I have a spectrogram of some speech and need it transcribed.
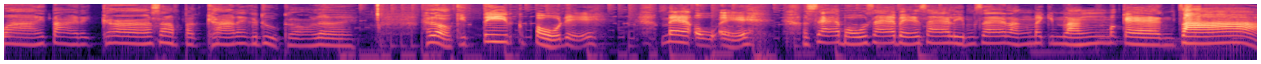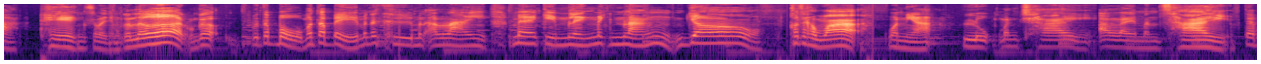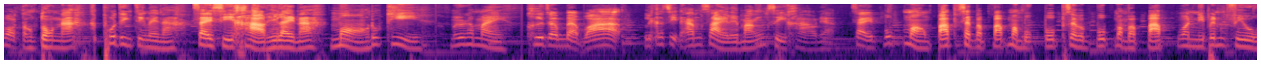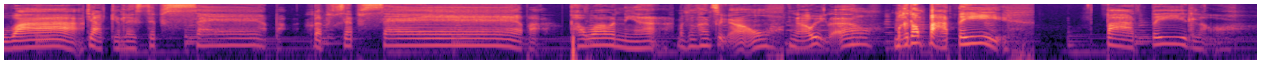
วายตายเลยค่ะสามปากคาในกระดูกคอเลยฮัลโหลกิตตี้กระโปเดแม่โอเอแซโบแซเบแซลิมแซหลังไม่กิมหลังมะแกงจ้า เพลงสมัยนี้มันก็เลิศมันก็มันจะโบมันจะเบ๋มันจะคือมันอะไร แม่กิมเล้งแม่กิมหลังโยเข้าใจคำว่าวันเนี้ยลุกมันใช่ อะไรมันใช่ แต่บอกตรงๆนะ พูดจริง ๆ เลยนะ ใส่สีขาวทีไรนะ หมองทุกที ไม่รู้ทำไม คือจะแบบว่าลิขสิทธิ์ห้ามใส่เลยมั้งสีขาวเนี่ย ใส่ปุ๊บหมองปั๊บใส่ปั๊บปั๊บหมองปุ๊บปุ๊บใส่ปั๊บปุ๊บหมองปั๊บปั๊บวันนี้เป็นฟิลว่า อยากกินอะไรแซ่บๆอะแบบแซ่บๆอะเพราะว่าวันเนี้ยมันค่อนข้างสึกเหงาเหงาอีกแล้ว มันก็ต้องปาร์ตี้ ปาร์ตี้เหรอฮะ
